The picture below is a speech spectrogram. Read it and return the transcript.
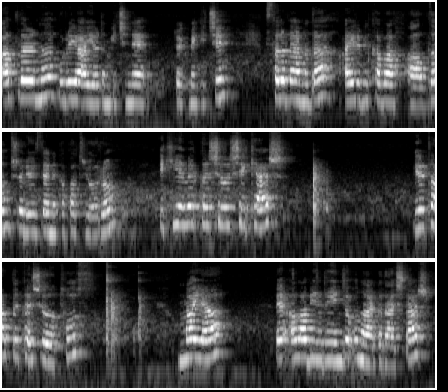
atlarını buraya ayırdım içine dökmek için. Sarılarını da ayrı bir kaba aldım. Şöyle üzerini kapatıyorum. 2 yemek kaşığı şeker, 1 tatlı kaşığı tuz, maya ve alabildiğince un arkadaşlar.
